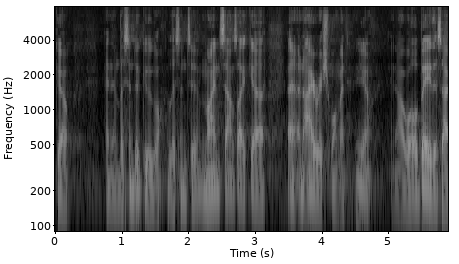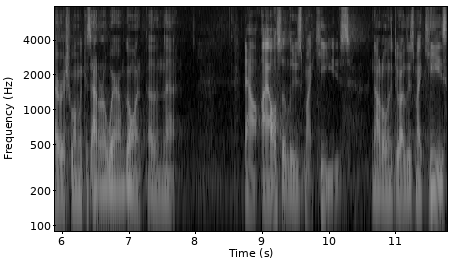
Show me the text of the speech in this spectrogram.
go. And then listen to Google. Listen to mine sounds like uh, an Irish woman. You know, you know, I will obey this Irish woman because I don't know where I'm going other than that. Now, I also lose my keys. Not only do I lose my keys,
